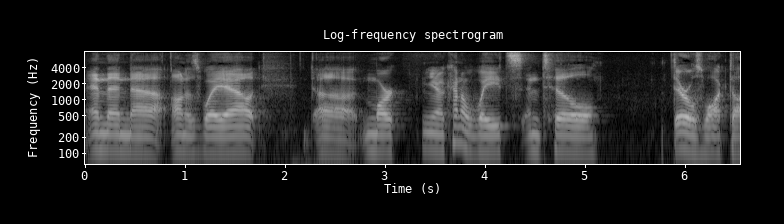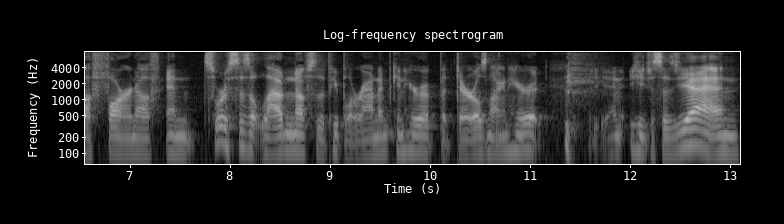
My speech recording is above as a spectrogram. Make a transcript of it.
And then uh, on his way out, uh, Mark, you know, kind of waits until Daryl's walked off far enough and sort of says it loud enough so the people around him can hear it, but Daryl's not gonna hear it. and he just says, "Yeah, and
